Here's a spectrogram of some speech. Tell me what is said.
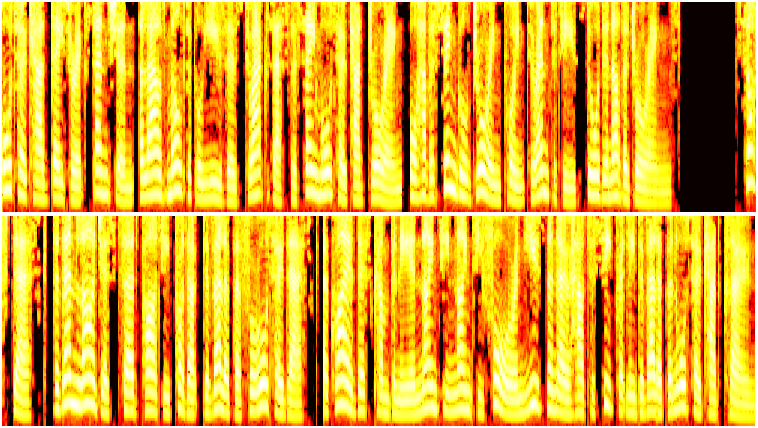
AutoCAD Data Extension, allowed multiple users to access the same AutoCAD drawing, or have a single drawing point to entities stored in other drawings. Softdesk, the then largest third-party product developer for Autodesk, acquired this company in 1994 and used the know-how to secretly develop an AutoCAD clone.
